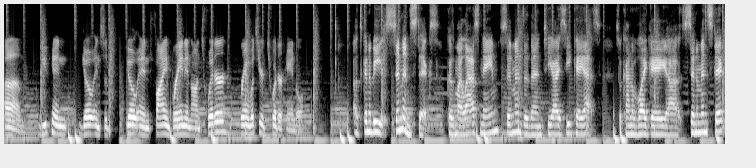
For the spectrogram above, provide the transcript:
Um, you can go and sub- go and find Brandon on Twitter. Brandon, what's your Twitter handle? It's going to be Simmons Sticks because my last name Simmons and then T I C K S. So kind of like a uh, cinnamon stick,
